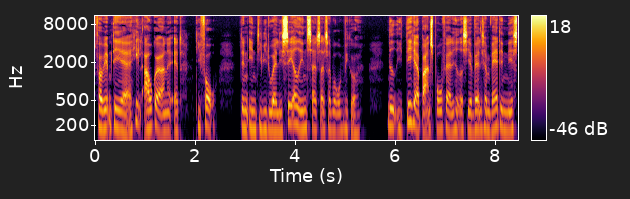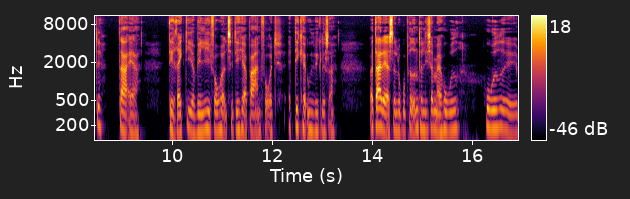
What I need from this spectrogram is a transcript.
for hvem det er helt afgørende, at de får den individualiserede indsats, altså hvor vi går ned i det her barns sprogfærdighed og siger, hvad, ligesom, hvad er det næste, der er det rigtige at vælge i forhold til det her barn, for at, at det kan udvikle sig. Og der er det altså logopæden, der ligesom er hoved, hoved øh,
